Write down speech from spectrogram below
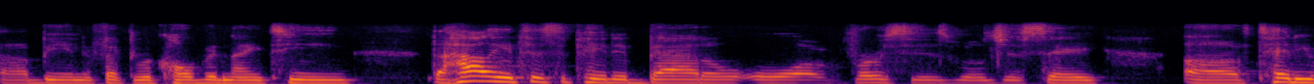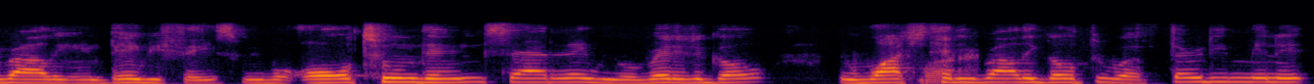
uh, being infected with COVID nineteen. The highly anticipated battle or versus, we'll just say, of Teddy Riley and Babyface. We were all tuned in Saturday. We were ready to go. We watched Wow. Teddy Riley go through a 30 minute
